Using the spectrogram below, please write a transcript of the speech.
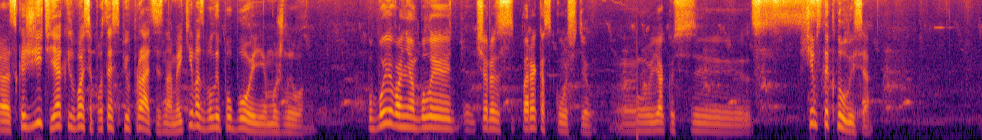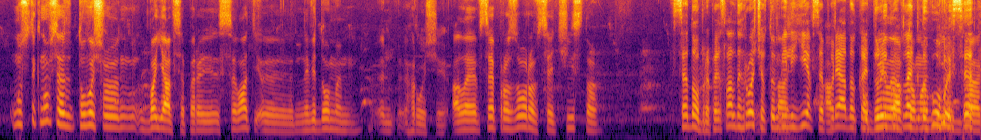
Е, Скажіть, як відбувався процес співпраці з нами? Які у вас були побоєння, можливо? Побоювання були через переказ коштів. Е, ну, Якось е, З чим стикнулися? ну, стикнувся того, що ну, боявся пересилати е, невідомим е, гроші. Але все прозоро, все чисто. Все добре, переслали гроші, автомобіль Так. є, все порядок, другий комплект до гуми, все,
